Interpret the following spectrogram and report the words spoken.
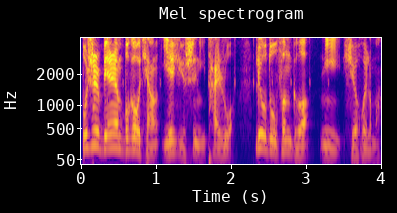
不是别人不够强，也许是你太弱。六度分隔，你学会了吗？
